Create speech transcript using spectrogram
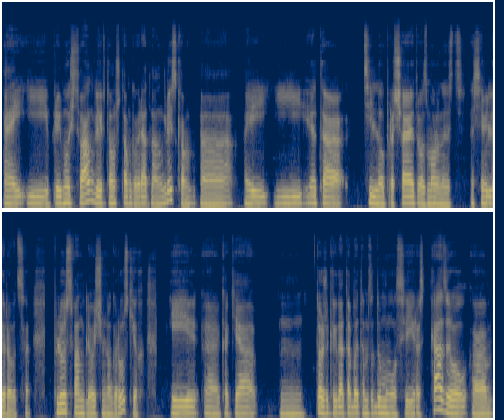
Э, И преимущество Англии в том, что там говорят на английском, а, и это сильно упрощает возможность ассимилироваться. Плюс в Англии очень много русских, и э, как я тоже когда-то об этом задумывался и рассказывал, м,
